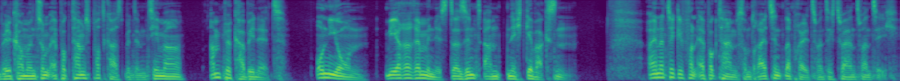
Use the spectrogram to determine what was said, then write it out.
Willkommen zum Epoch Times Podcast mit dem Thema Ampelkabinett. Union. Mehrere Minister sind Amt nicht gewachsen. Ein Artikel von Epoch Times vom 13. April 2022.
